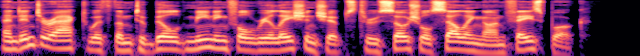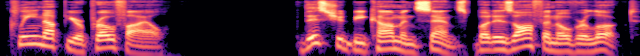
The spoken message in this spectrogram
and interact with them to build meaningful relationships through social selling on Facebook. Clean up your profile. This should be common sense but is often overlooked.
